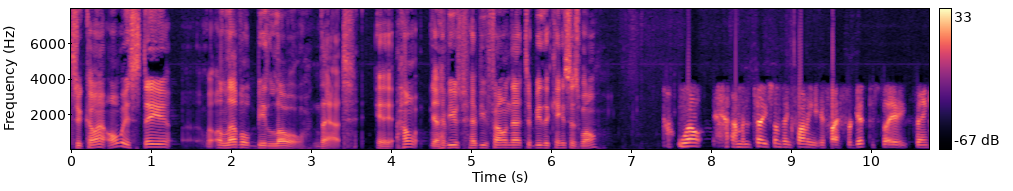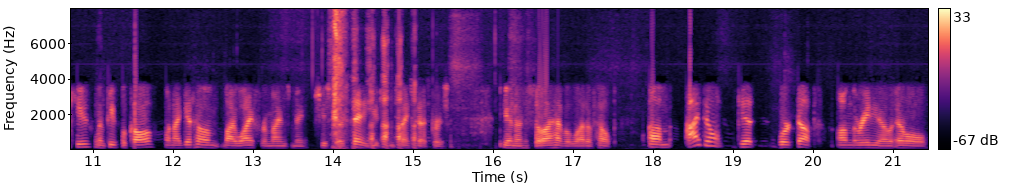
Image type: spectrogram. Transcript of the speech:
to come, always stay a level below that. Uh, how have you have you found that to be the case as well? Well, I'm going to tell you something funny. If I forget to say thank you when people call, when I get home, my wife reminds me. She says, "Hey, you didn't thank that person." You know, so I have a lot of help. Um, I don't get worked up on the radio at all.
